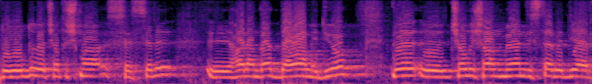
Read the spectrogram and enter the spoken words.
duyuldu ve çatışma sesleri halen daha devam ediyor ve çalışan mühendisler ve diğer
